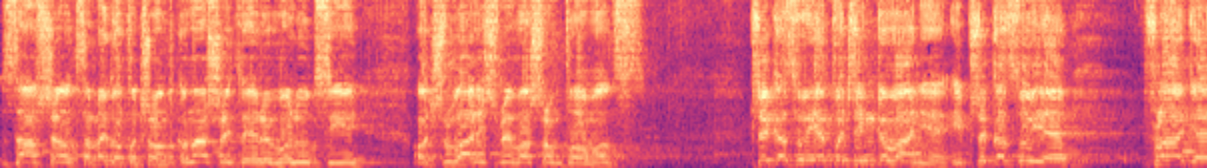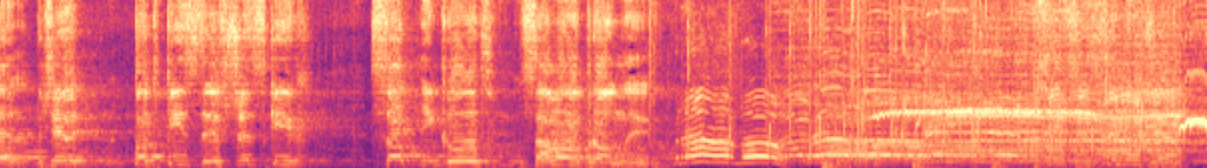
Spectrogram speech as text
zawsze od samego początku naszej tej rewolucji odczuwaliśmy waszą pomoc. Przekazuję podziękowanie i przekazuję flagę, gdzie podpisy wszystkich sotników samoobrony. Ci wszyscy ludzie.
